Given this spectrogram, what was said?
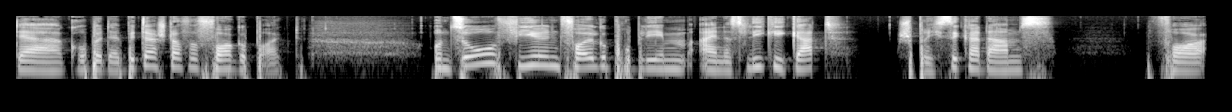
der Gruppe der Bitterstoffe vorgebeugt und so vielen Folgeproblemen eines Leaky Gut, sprich Sickerdarms, vor,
